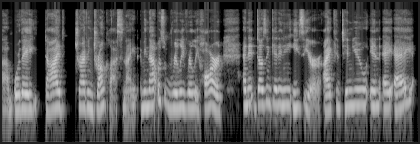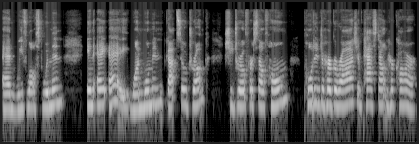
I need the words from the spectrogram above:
um, or they died driving drunk last night. I mean, that was really, really hard. And it doesn't get any easier. I continue in AA and we've lost women in AA. One woman got so drunk, she drove herself home, pulled into her garage, and passed out in her car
